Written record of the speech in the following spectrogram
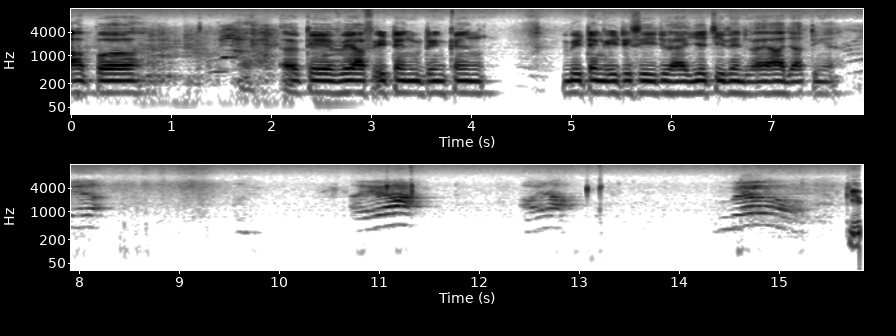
आप के way of eating drinking meeting ई जो है, ये चीज़ें जो है आ जाती हैं। की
